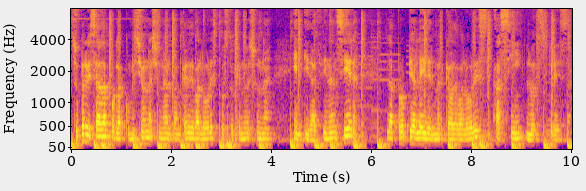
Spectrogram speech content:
supervisada por la Comisión Nacional Bancaria de Valores, puesto que no es una entidad financiera la propia ley del mercado de valores así lo expresa.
